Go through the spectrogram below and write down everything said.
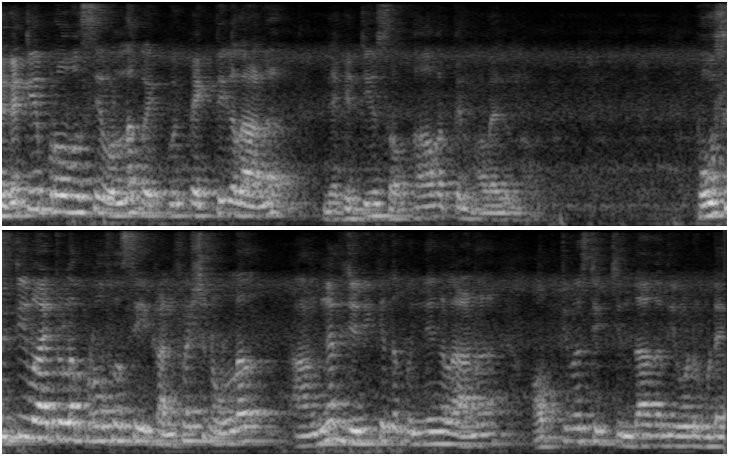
നെഗറ്റീവ് പ്രോഫസി ഉള്ള വ്യക്തികളാണ് നെഗറ്റീവ് സ്വഭാവത്തിൽ വളരുന്നത്. പോസിറ്റീവായിട്ടുള്ള പ്രോഫസി കൺഫെഷൻ ഉള്ള അങ്ങനെ ജനിക്കുന്ന കുഞ്ഞുങ്ങളാണ് ഓപ്റ്റിമിസ്റ്റിക് ചിന്താഗതിയോടുകൂടെ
